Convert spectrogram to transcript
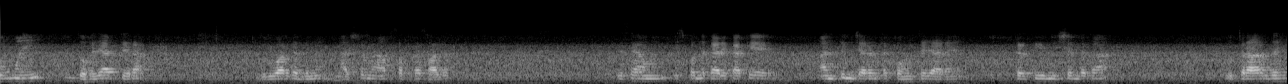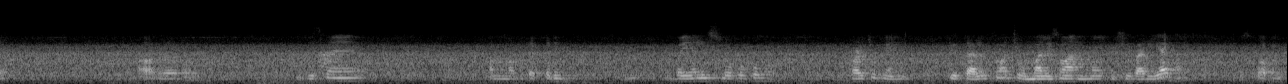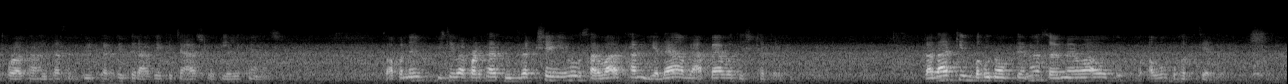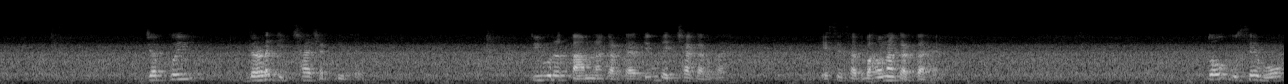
दो मई 2013 गुरुवार का दिन है। आश्रम में आप सबका स्वागत। जैसे हम स्पंद कारिका के अंतिम चरण तक पहुँचते जा रहे हैं। तृतीय निषंद का उत्तरार्ध है। और जिसमें हम अब तक करीब बयालीस श्लोकों को पढ़ चुके हैं। तैतालीसवां चौवालीसवां हमने पिछली बार लिया था। उसको अपन थोड़ा सा हल्का सा रिपीट करके फिर आगे के चार श्लोक ले लेते हैं। तो अपने पिछली बार पढ़ा था दुद्रक्ष एवं सर्वार्थान यदा व्याप्यावतिष्ठते। तदा किम बहुनोक्ते ना स्वयं अव बहुत से जब कोई दृढ़ इच्छा शक्ति से तीव्र कामना करता है, तीव्र इच्छा करता है, ऐसे सद्भावना करता है तो उसे वो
